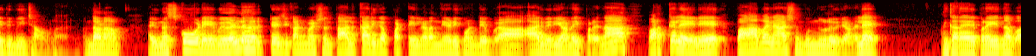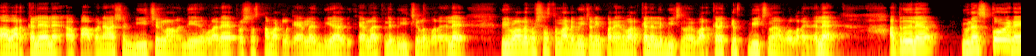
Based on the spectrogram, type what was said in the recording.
ഏത് ബീച്ചാണുള്ളത്? എന്താണ്? യുനെസ്കോയുടെ വേൾഡ് ഹെറിറ്റേജ് കൺവെൻഷൻ താൽക്കാലിക പട്ടികയിൽ ഇടം നേടിക്കൊണ്ട് ആര് വരികയാണ് ഈ പറയുന്ന? വർക്കലയിലെ പാപനാശം കുന്നുകൾ വരികയാണ് അല്ലേ? നമുക്കറിയാം പറയുന്ന വർക്കലയിലെ പാപനാശം ബീച്ചുകളാണ് എന്ത് ചെയ്യുന്നത്? വളരെ പ്രശസ്തമായിട്ടുള്ള കേരള കേരളത്തിലെ ബീച്ചുകൾ എന്ന് പറയുന്നത് അല്ലേ? ഇത് വളരെ പ്രശസ്തമായിട്ട് ബീച്ചാണ്. ഈ പറയുന്ന വർക്കലയിലെ ബീച്ച് എന്ന് വർക്കല ക്ലിഫ് ബീച്ച് എന്ന് നമ്മൾ പറയുന്നത് അല്ലേ? അത്തരത്തിൽ യുനെസ്കോയുടെ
